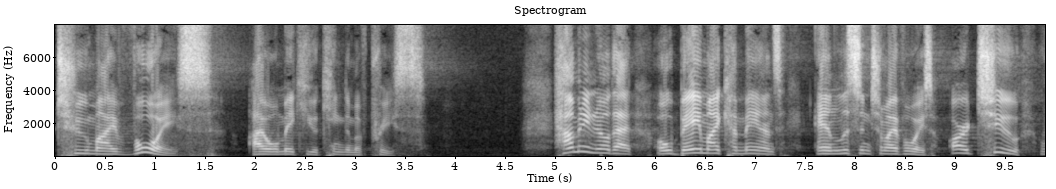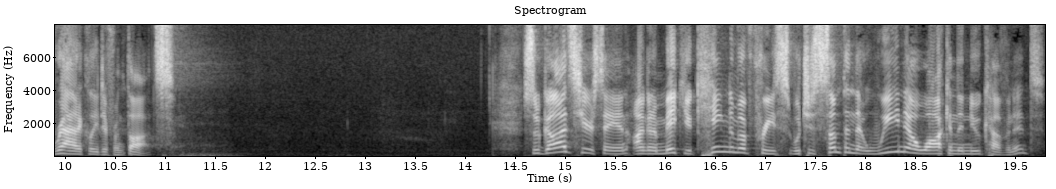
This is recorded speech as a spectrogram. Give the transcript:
to my voice, I will make you a kingdom of priests. How many know that obey my commands and listen to my voice are two radically different thoughts? So God's here saying, I'm going to make you a kingdom of priests, which is something that we now walk in the new covenant.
